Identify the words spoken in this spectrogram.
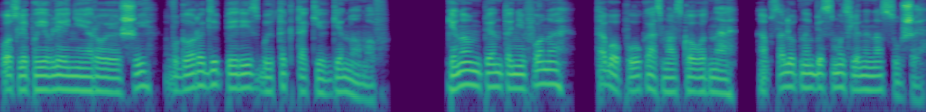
После появления Роэши в городе переизбыток таких геномов. Геном пентанифона, того паука с морского дна, абсолютно бессмысленный на суше.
